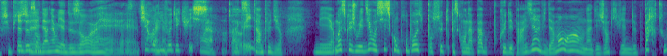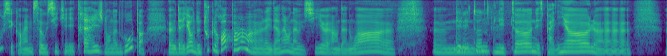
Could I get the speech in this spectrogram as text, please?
je sais plus si deux c'est l'année ans. dernière ou il y a deux ans, ouais. elle- Tire au elle niveau des cuisses. Voilà, Ah trouvait que oui. c'était un peu dur. Mais moi, ce que je voulais dire aussi, ce qu'on propose pour ceux qui. Parce qu'on n'a pas que des Parisiens, évidemment. hein, on a des gens qui viennent de partout. C'est quand même ça aussi qui est très riche dans notre groupe. Euh, D'ailleurs, de toute l'Europe. hein. Euh, L'année dernière, on a aussi euh, un Danois. euh, Des Lettones. Lettones, Espagnols. Euh,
